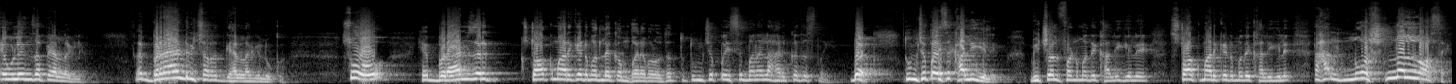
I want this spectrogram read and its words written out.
एवलेनचा प्यायला लागले. ब्रँड विचारात घ्यायला लागले लोक. सो हे ब्रँड जर स्टॉक मार्केटमधल्या कंपन्या बनवतात तर तुमचे पैसे बनायला हरकतच नाही. बट तुमचे पैसे खाली गेले. म्युच्युअल फंडमध्ये खाली गेले स्टॉक मार्केटमध्ये खाली गेले तर हा नोशनल लॉस आहे.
